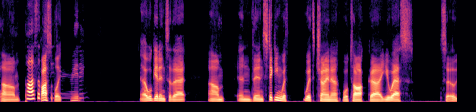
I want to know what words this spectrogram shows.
possibly, um, possibly. possibly. Uh, we'll get into that, um, and then sticking with with China, we'll talk uh, U.S. So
